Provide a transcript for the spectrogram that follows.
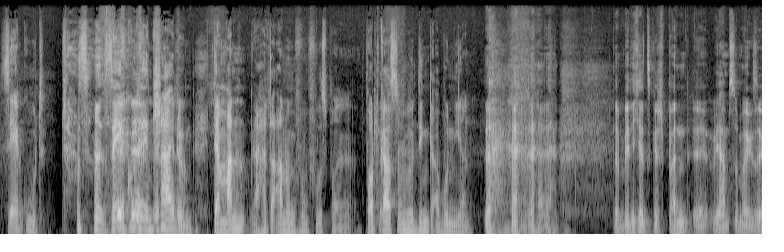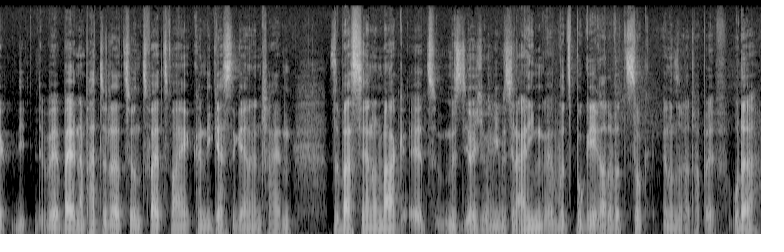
Sehr gut. Sehr gute Entscheidung. Der Mann hat Ahnung vom Fußball. Podcast unbedingt abonnieren. Dann bin ich jetzt gespannt. äh, Wir haben es immer gesagt, die, bei einer Pattsituation 2-2 können die Gäste gerne entscheiden. Sebastian und Marc, jetzt müsst ihr euch irgendwie ein bisschen einigen. Wird es Bogera oder wird es Zuck in unserer Top 11? Oder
